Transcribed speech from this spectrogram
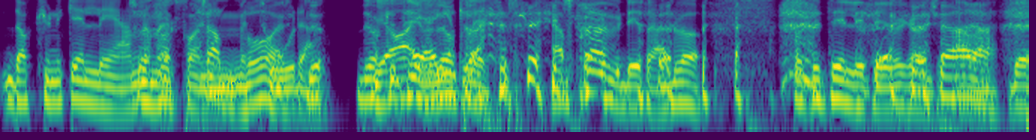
da kunne ikke jeg lene meg på en metode. Du- du har ikke ja, 20 år egentlig. Jeg har prøvd i 30 år. Fått det til i 20, kanskje. Ja. Det,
